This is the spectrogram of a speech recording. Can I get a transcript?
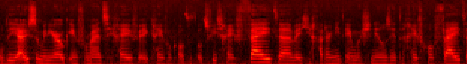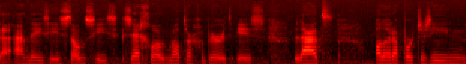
op de juiste manier ook informatie geven. Ik geef ook altijd advies, geef feiten. Weet je, ga er niet emotioneel zitten. Geef gewoon feiten aan deze instanties. Zeg gewoon wat er gebeurd is. Laat alle rapporten zien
